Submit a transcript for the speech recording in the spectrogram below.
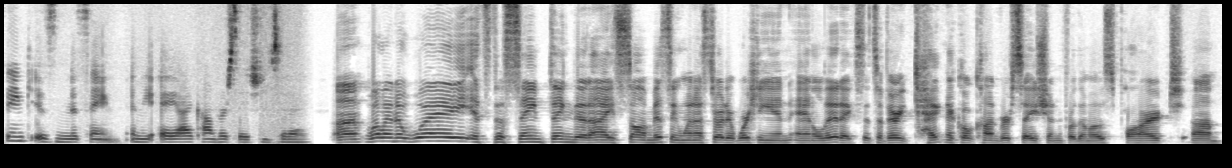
think is missing in the AI conversation today? Um, well, in a way, it's the same thing that I saw missing when I started working in analytics. It's a very technical conversation for the most part. Um,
